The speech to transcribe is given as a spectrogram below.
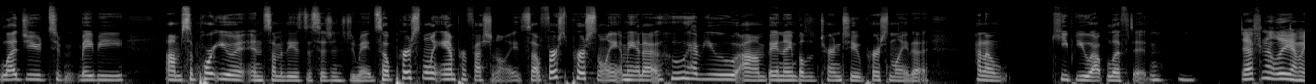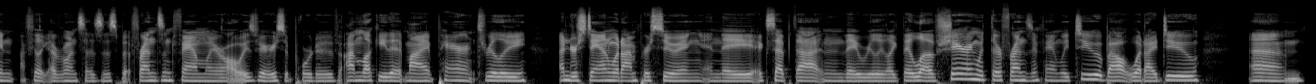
led you to maybe um, support you in some of these decisions you made. So personally and professionally. So first, personally, Amanda, who have you um, been able to turn to personally to kind of keep you uplifted? Definitely. I mean, I feel like everyone says this, but friends and family are always very supportive. I'm lucky that my parents really understand what I'm pursuing and they accept that and they really like they love sharing with their friends and family too about what I do. Um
